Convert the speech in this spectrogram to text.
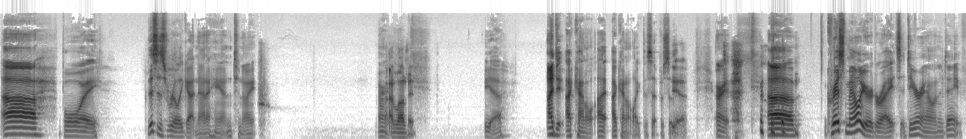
Uh, boy, this has really gotten out of hand tonight. All right. I love it. Yeah. I do. I kind of. I, I kind of like this episode. Yeah. All right. Um, Chris Malyard writes, "Dear Alan and Dave,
